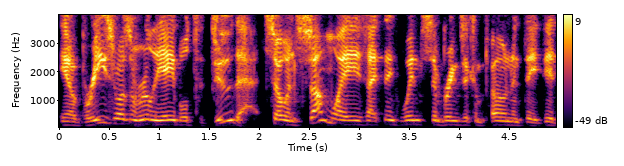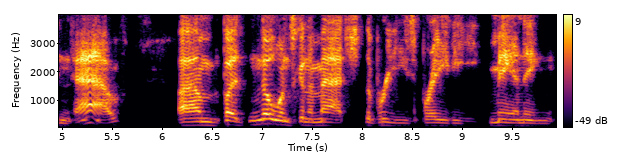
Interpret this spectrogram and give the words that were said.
You know, Brees wasn't really able to do that. So in some ways, I think Winston brings a component they didn't have. Um, but no one's going to match the Brees, Brady, Manning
